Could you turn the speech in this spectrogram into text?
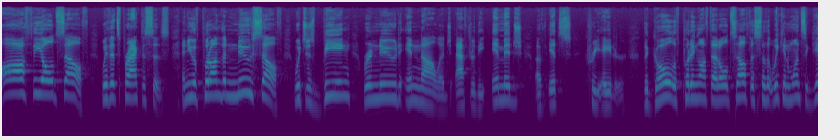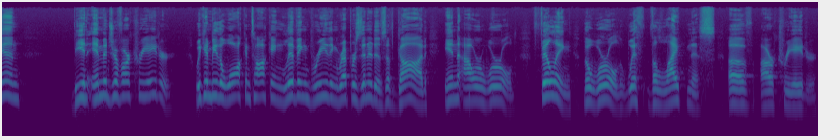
off the old self with its practices, and you have put on the new self, which is being renewed in knowledge after the image of its creator. The goal of putting off that old self is so that we can once again be an image of our creator. We can be the walk and talking, living, breathing representatives of God in our world filling the world with the likeness of our Creator.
